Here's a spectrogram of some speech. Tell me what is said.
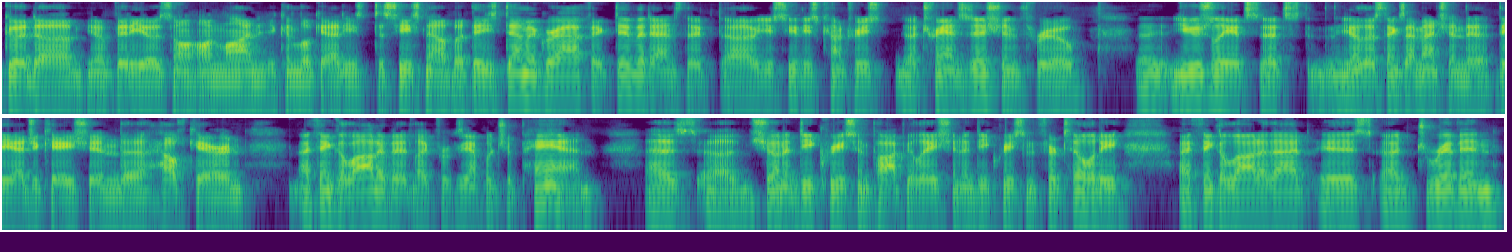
good, uh, you know, videos on, online that you can look at. He's deceased now, but these demographic dividends that uh, you see these countries uh, transition through, uh, usually it's it's you know those things I mentioned, the the education, the healthcare, and I think a lot of it, like for example, Japan has uh, shown a decrease in population, a decrease in fertility. I think a lot of that is uh, driven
